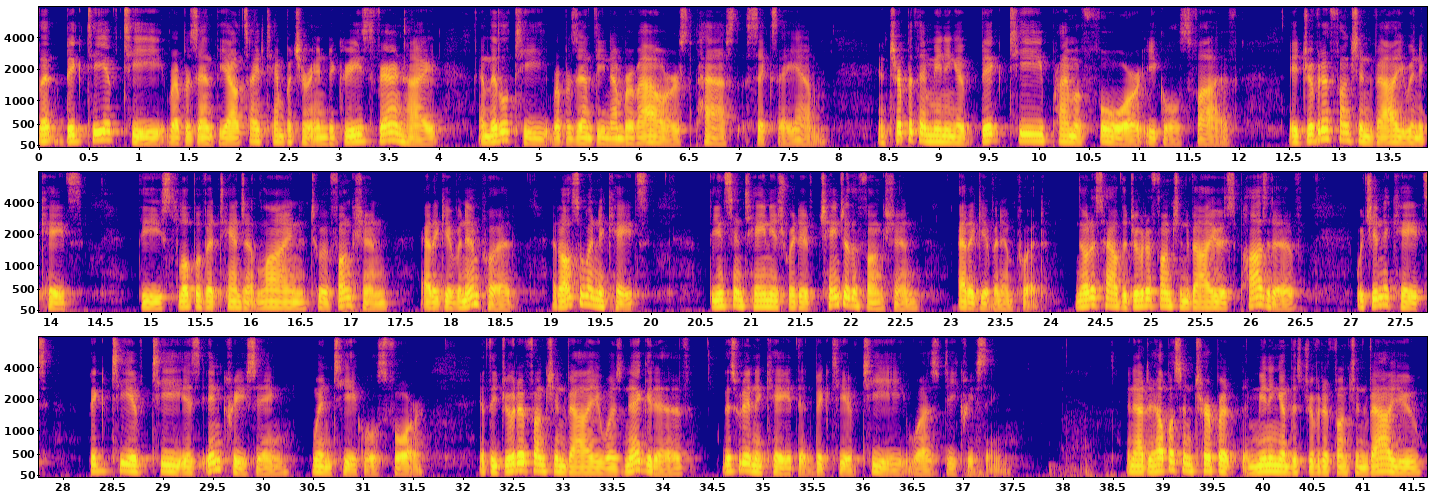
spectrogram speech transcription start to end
Let big T of T represent the outside temperature in degrees Fahrenheit and little t represent the number of hours past 6 a.m. Interpret the meaning of big T prime of 4 equals 5. A derivative function value indicates the slope of a tangent line to a function at a given input. It also indicates the instantaneous rate of change of the function at a given input. Notice how the derivative function value is positive, which indicates big T of t is increasing when t equals 4. If the derivative function value was negative, this would indicate that big T of t was decreasing. And now to help us interpret the meaning of this derivative function value,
